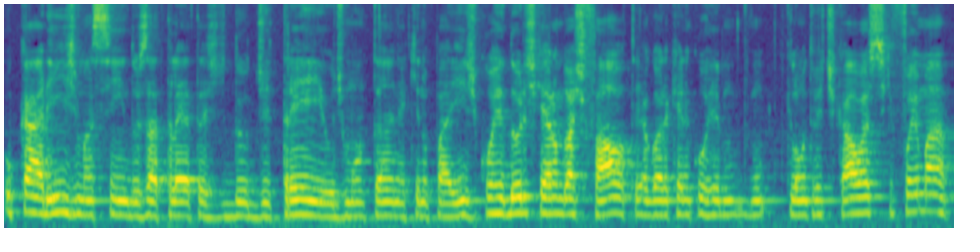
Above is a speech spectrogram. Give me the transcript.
o carisma assim dos atletas do, de trail, de montanha aqui no país, de corredores que eram do asfalto e agora querem correr um quilômetro vertical, acho que foi uma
